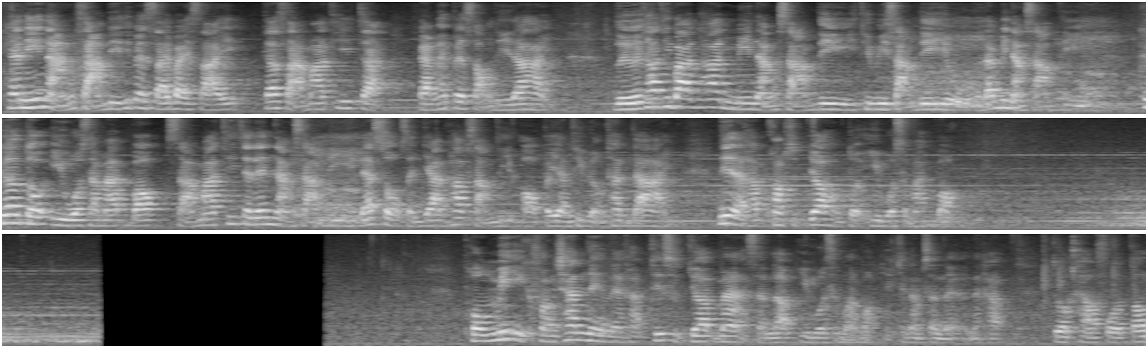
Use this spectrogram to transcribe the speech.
แค่นี้หนัง 3D ที่เป็นไซส์ by ไซส์ก็สามารถที่จะแปลงให้เป็น 2D ได้ หรือถ้าที่บ้านท่านมีหนัง 3D ทีวี 3D อยู่ และมีหนัง 3D เครื่องตัว evo smart box สามารถที่จะเล่นหนัง 3D และส่งสัญญาณภาพ 3D ออกไปยังทีวีของท่านได้ นี่แหละครับความสุดยอดของตัว evo smart box ผมมีอีกฟังก์ชันหนึ่งนะครับ ที่สุดยอดมากสำหรับ evo smart box อยากจะนำเสนอนะครับ ตัว cloud photo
